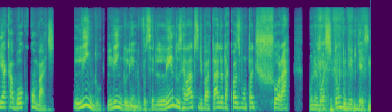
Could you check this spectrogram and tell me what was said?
e acabou com o combate. Lindo, lindo, lindo. Você lendo os relatos de batalha dá quase vontade de chorar. O negócio tão bonito que é esse.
